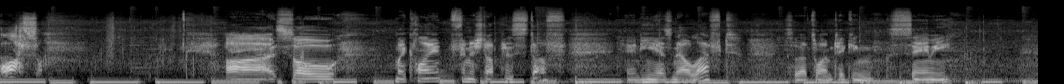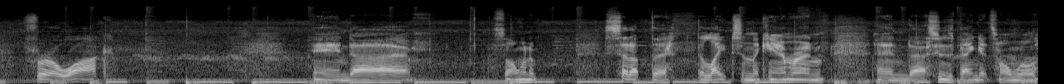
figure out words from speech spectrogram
Awesome. Uh, so my client finished up his stuff and he has now left. So that's why I'm taking Sammy for a walk. And uh, so I'm gonna set up the, the lights and the camera and, and uh, as soon as Ben gets home, we'll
